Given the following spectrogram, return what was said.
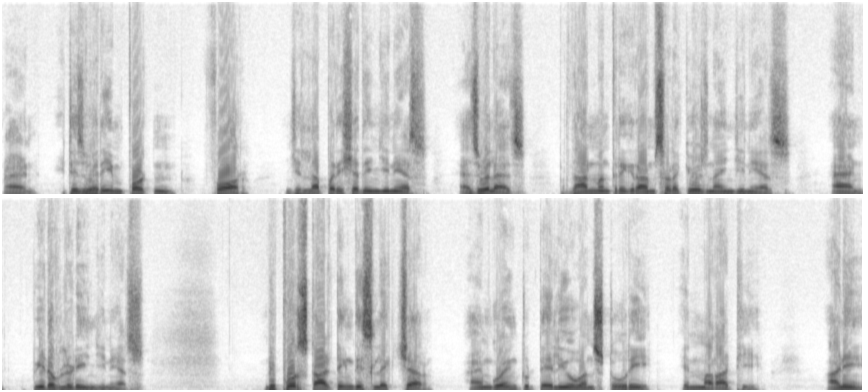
and it is very important for Jilla Parishad engineers as well as Pradhan Mantri Gram Sadak Yojana engineers and PWD engineers. Before starting this lecture, I am going to tell you one story in मराठी आणि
